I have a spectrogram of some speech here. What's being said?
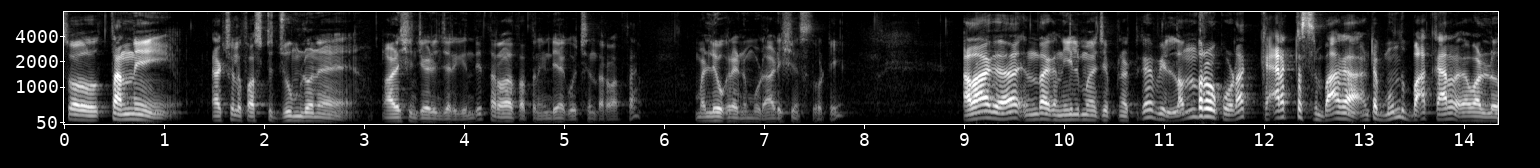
సో తన్ని యాక్చువల్లీ ఫస్ట్ జూమ్లోనే ఆడిషన్ చేయడం జరిగింది. తర్వాత అతను ఇండియాకి వచ్చిన తర్వాత మళ్ళీ ఒక రెండు మూడు ఆడిషన్స్ తోటి. అలాగా ఇందాక నీలిమ చెప్పినట్టుగా వీళ్ళందరూ కూడా క్యారెక్టర్స్ని బాగా అంటే ముందు బాగా వాళ్ళు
